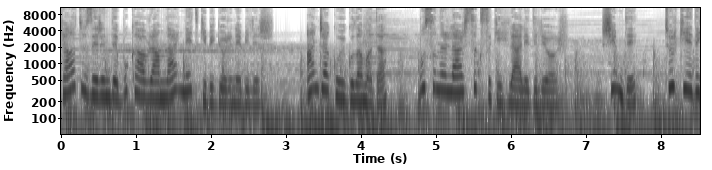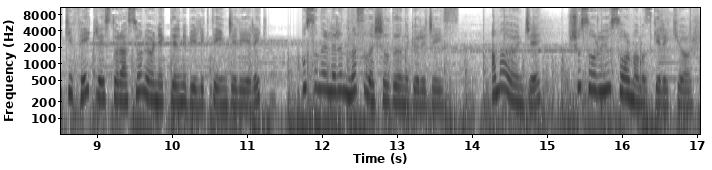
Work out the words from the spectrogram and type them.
Kağıt üzerinde bu kavramlar net gibi görünebilir. Ancak uygulamada bu sınırlar sık sık ihlal ediliyor. Şimdi Türkiye'deki fake restorasyon örneklerini birlikte inceleyerek bu sınırların nasıl aşıldığını göreceğiz. Ama önce şu soruyu sormamız gerekiyor.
